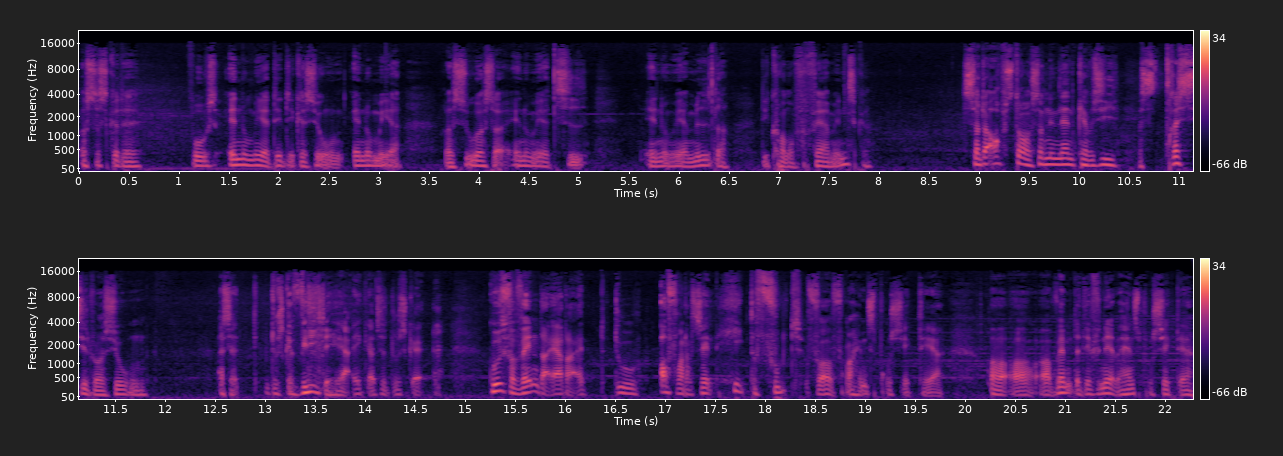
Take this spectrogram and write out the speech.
og så skal det bruges endnu mere dedikation, endnu mere ressourcer, endnu mere tid, endnu mere midler. De kommer fra færre mennesker. Så der opstår sådan en eller anden, kan man sige, stresssituation. Altså, du skal ville det her, ikke? Altså, du skal... Gud forventer af dig, at du offrer dig selv helt og fuldt for, for hans projekt her. Og, og, og hvem der definerer, hvad hans projekt er,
